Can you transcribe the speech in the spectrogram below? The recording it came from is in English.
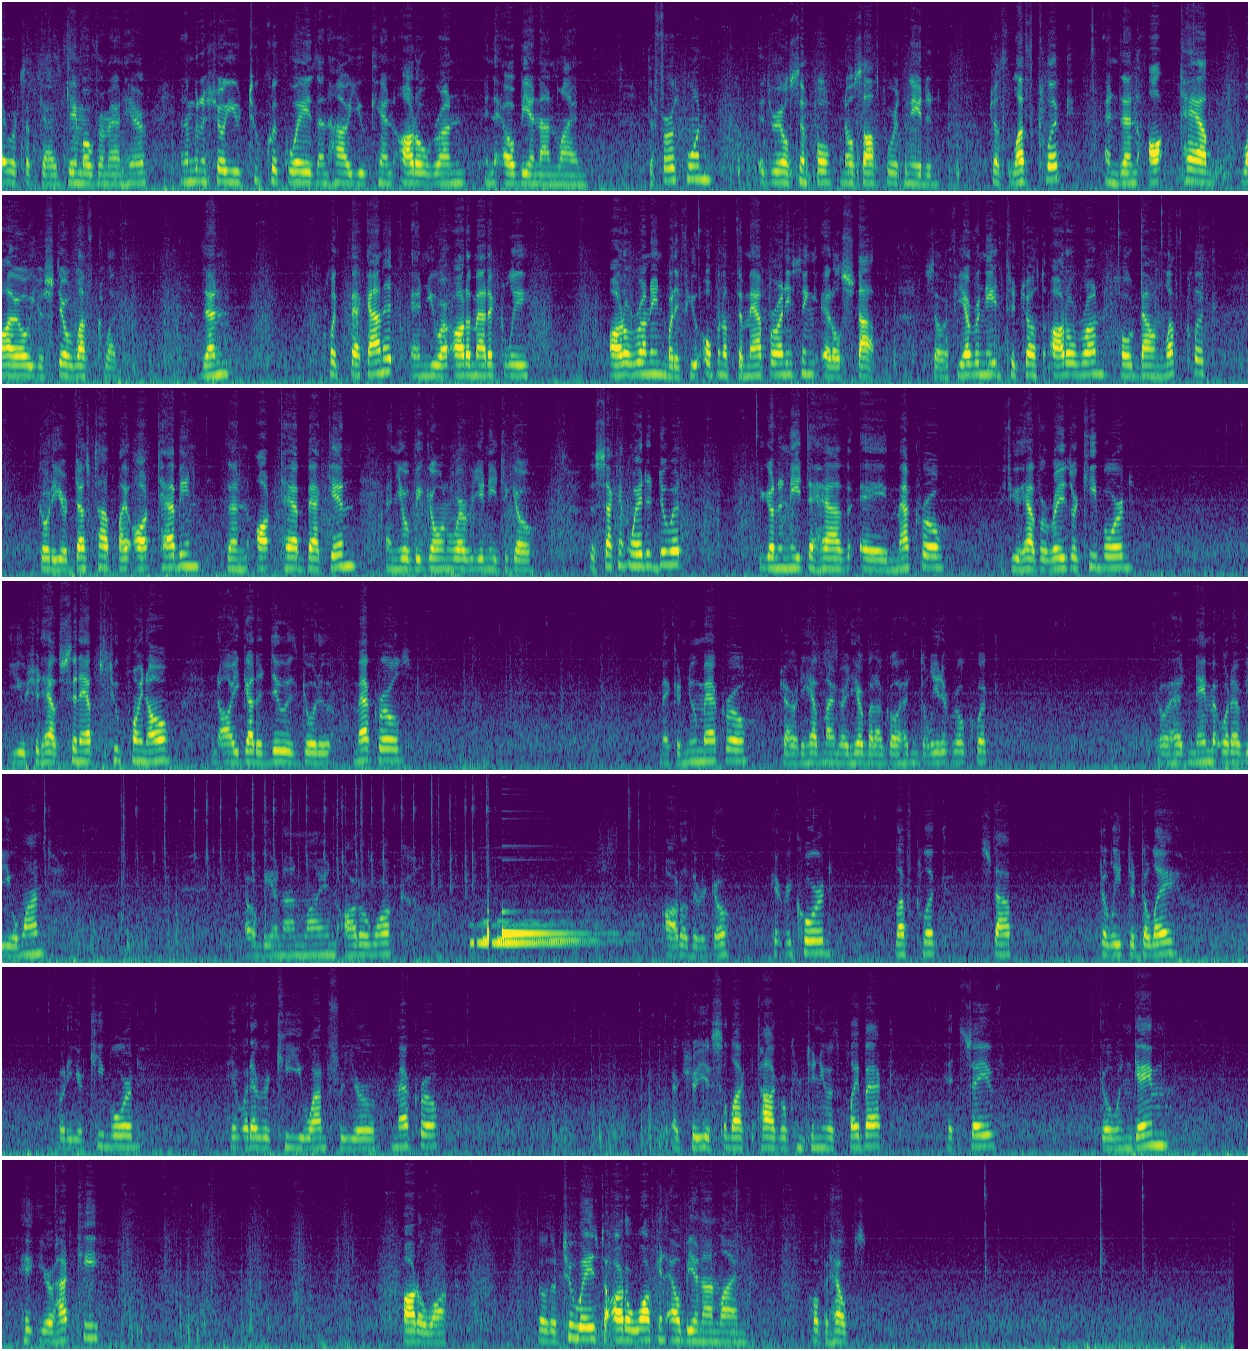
Hey, what's up guys? Game Over Man here. And I'm going to show you two quick ways on how you can auto run in Albion Online. The first one is real simple, no software is needed. Just left click and then Alt Tab while you're still left click. Then click back on it and you are automatically auto running but if you open up the map or anything it'll stop. So if you ever need to just auto run, hold down left click, go to your desktop by alt tabbing, then alt tab back in, and you'll be going wherever you need to go. The second way to do it, you're going to need to have a macro. If you have a Razer keyboard, you should have Synapse 2.0, and all you got to do is go to macros, make a new macro, I already have mine right here, but I'll go ahead and delete it real quick. Go ahead and name it whatever you want. That'll be an online auto walk. Auto, there we go. Hit record, left click, stop, delete the delay, go to your keyboard, hit whatever key you want for your macro, Make sure you select toggle continuous playback, hit save, go in game, hit your hotkey, auto walk. Those are two ways to auto walk in Albion Online. Hope it helps.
